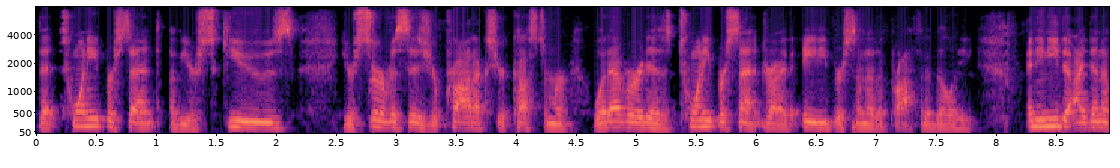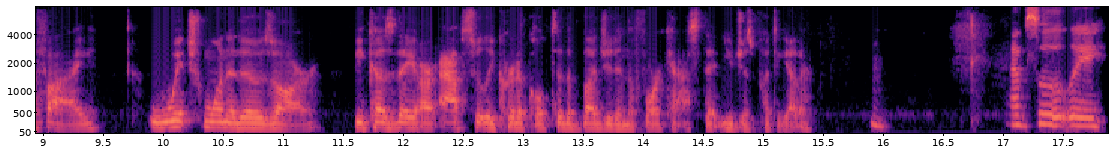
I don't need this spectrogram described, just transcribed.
that 20% of your SKUs, your services, your products, your customer, whatever it is, 20% drive 80% of the profitability. And you need to identify which one of those are because they are absolutely critical to the budget and the forecast that you just put together. Hmm. Absolutely.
